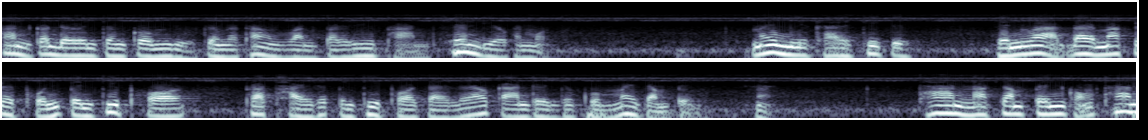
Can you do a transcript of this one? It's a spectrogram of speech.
ท่านก็เดินจงกรมอยู่จนกระทั่งวันปรินิพาน เช่นเดียวกันหมด ไม่มีใครที่จะเห็นว่าได้มรรคได้ผลเป็นที่พอพระไทยและเป็นที่พอใจแล้วการเดินจงกรมไม่จำเป็นท่านหนักจำเป็นของท่าน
